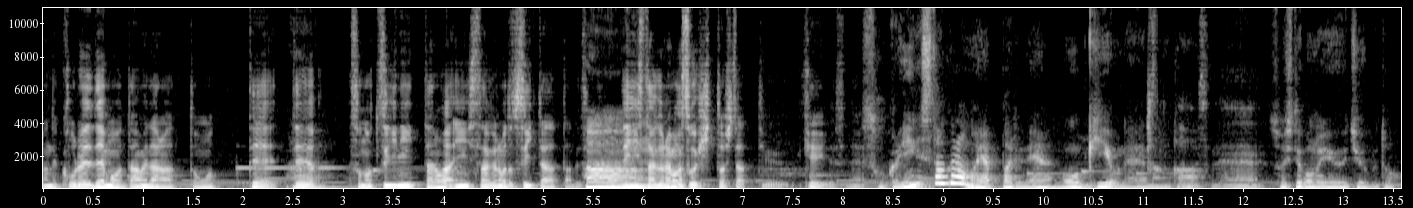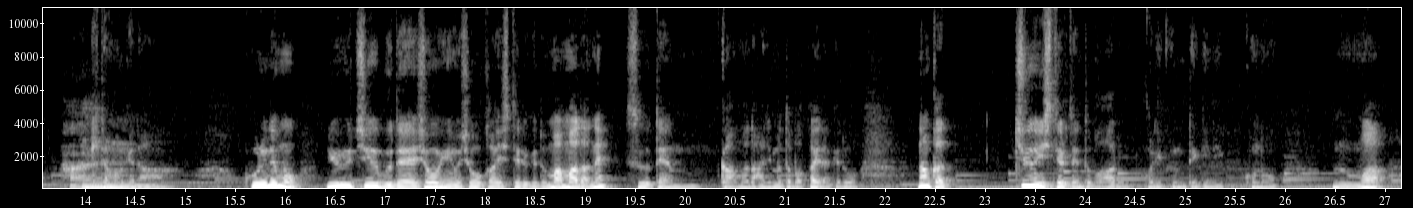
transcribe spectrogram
なんでこれでもダメだなと思ってでその次に行ったのがインスタグラムとツイッターだったんですね。でインスタグラムがすごいヒットしたっていう経緯ですね。そうかインスタグラムはやっぱりね大きいよね、うん、なんか。そうですね。そしてこの YouTube と来たわけだ、はい、これでも YouTube で商品を紹介してるけど、まあ、まだね数点がまだ始まったばっかりだけどなんか注意してる点とかある？堀君的に。このまあ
